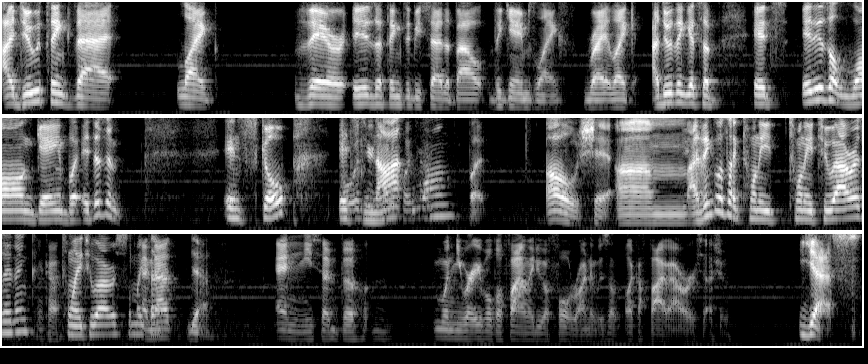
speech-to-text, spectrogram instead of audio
I do think that like there is a thing to be said about the game's length, right? Like I do think it's a it's it is a long game, but it doesn't in scope it's not long, but oh shit. Um I think it was like 20 22 hours, I think. Okay. 22 hours something like And that. Yeah. And you said the when you were able to finally do a full run, it was a, like a five-hour session. Yes.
